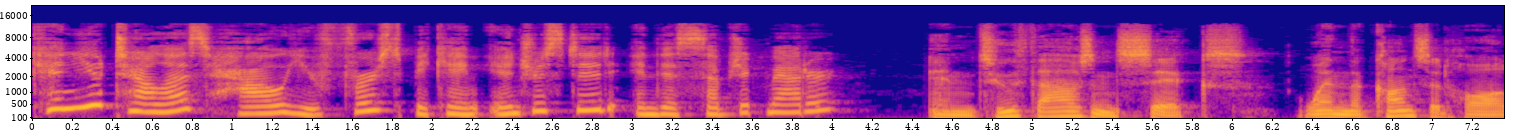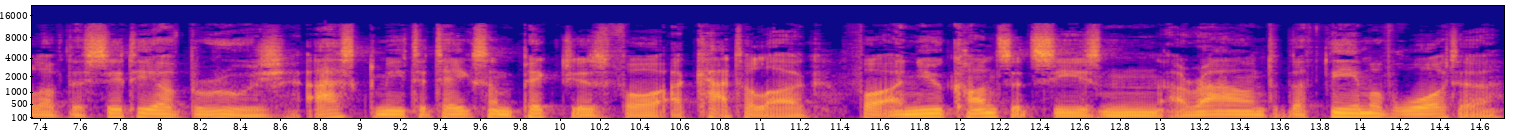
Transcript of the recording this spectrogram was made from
Can you tell us how you first became interested in this subject matter? In 2006, when the concert hall of the city of Bruges asked me to take some pictures for a catalogue for a new concert season around the theme of water,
